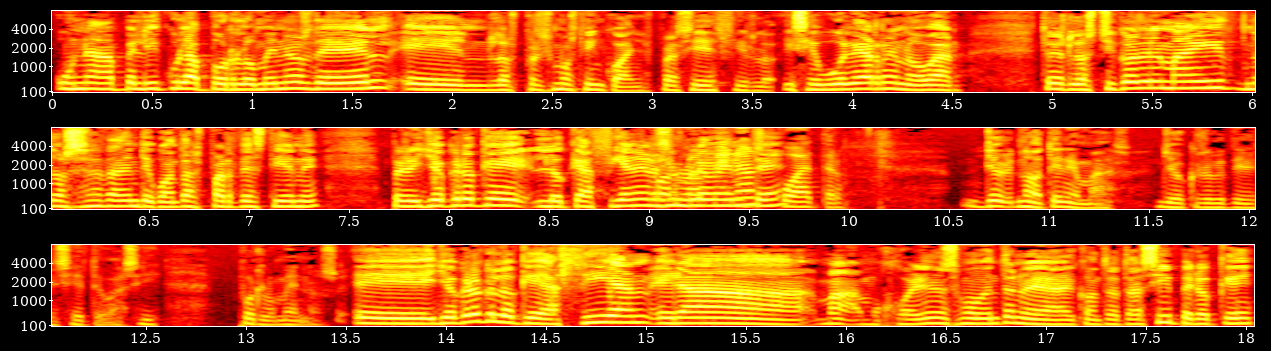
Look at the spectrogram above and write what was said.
una película por lo menos de él en los próximos cinco años, por así decirlo, y se vuelve a renovar. Entonces, los chicos del maíz, no sé exactamente cuántas partes tiene, pero yo creo que lo que hacían era Por lo simplemente... menos cuatro. Yo, no, tiene más. Yo creo que tiene siete o así, por lo menos. Eh, yo creo que lo que hacían era, bueno, a lo mejor en ese momento no era el contrato así, pero que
